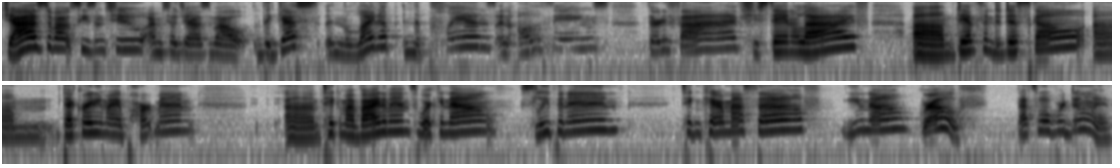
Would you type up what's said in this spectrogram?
jazzed about season two. I'm so jazzed about the guests and the lineup and the plans and all the things. 35, she's staying alive, um, dancing to disco, um, decorating my apartment, um, taking my vitamins, working out, sleeping in, taking care of myself. You know, growth. That's what we're doing.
